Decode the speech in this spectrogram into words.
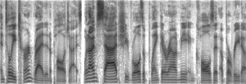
until he turned red and apologized. When I'm sad, she rolls a blanket around me and calls it a burrito.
